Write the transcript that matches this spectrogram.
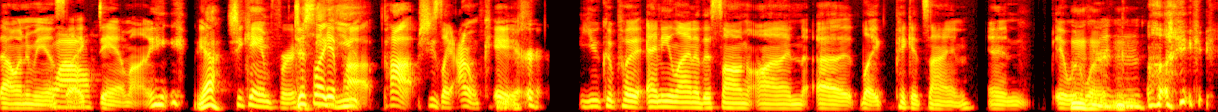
That one to me is Wow. like, damn, Ani. Yeah. she came for Just like hip you- hop, pop. She's like, I don't care. you could put any line of this song on a like picket sign and it would Mhm, work. mhm. like,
